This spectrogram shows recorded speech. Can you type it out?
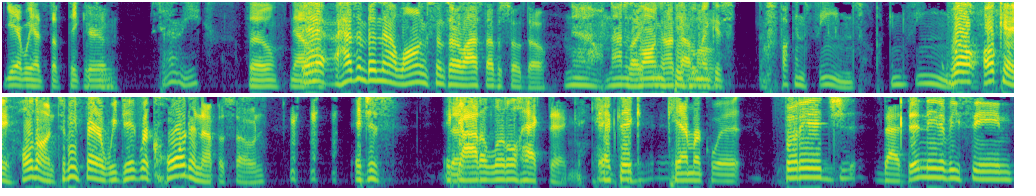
yeah, we had stuff to take care of. Sorry. So now, Yeah, it hasn't been that long since our last episode, though. no, not as Like, long as not that people make long. us fucking fiends. Fucking fiends. Well, okay, hold on. To be fair, we did record an episode. it just it The- got a little hectic. hectic. Camera quit. Footage that didn't need to be seen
